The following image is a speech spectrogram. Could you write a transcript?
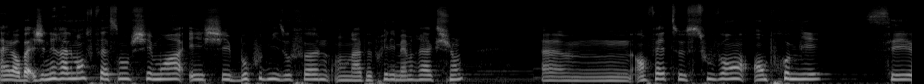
Alors, bah, généralement, de toute façon, chez moi et chez beaucoup de misophones, on a à peu près les mêmes réactions. En fait, souvent, en premier, c'est.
